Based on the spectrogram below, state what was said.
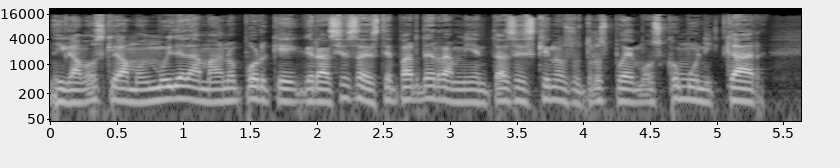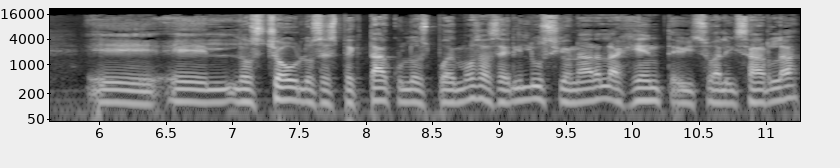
Digamos que vamos muy de la mano porque gracias a este par de herramientas es que nosotros podemos comunicar eh, los shows, los espectáculos, podemos hacer ilusionar a la gente, visualizarla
